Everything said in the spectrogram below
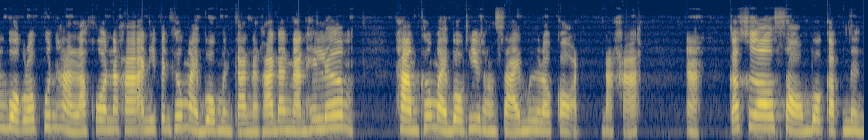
ำบวกลบคูณหารละคนนะคะ อันนี้เป็นเครื่องหมายบวกเหมือนกันนะคะ ดังนั้นให้เริ่มทำเครื่องหมายบวกที่อยู่ทางซ้ายมือเราก่อนนะคะ อะ ก็คือเอา2บวกกับ 1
